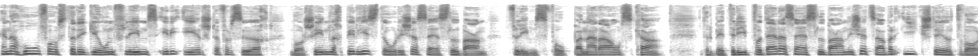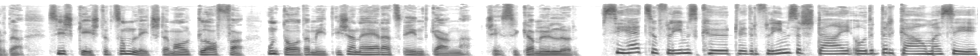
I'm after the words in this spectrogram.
haben Haufen aus der Region Flims ihre ersten Versuche wahrscheinlich bei der historischen Sesselbahn Flims-Foppen herausgehabt. Der Betrieb dieser Sesselbahn ist jetzt aber eingestellt worden. Sie ist gestern zum letzten Mal gelaufen und damit ist ein Ära zu Ende gegangen. Jessica Müller. Sie hat zu Flims gehört wie der Flimser Stein oder der Gaumensee.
